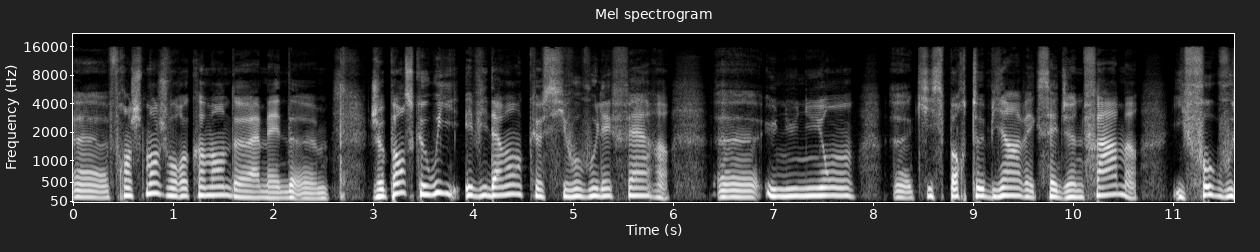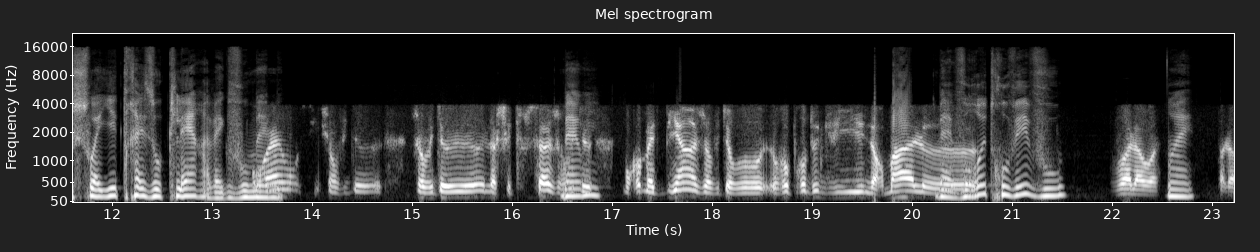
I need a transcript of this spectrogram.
Euh, franchement, je vous recommande, Ahmed. Euh, je pense que oui, évidemment que si vous voulez faire euh, une union euh, qui se porte bien avec cette jeune femme, il faut que vous soyez très au clair avec vous-même. Ouais, moi aussi, j'ai envie de, j'ai envie de lâcher tout ça, j'ai Ben envie oui. de me remettre bien, j'ai envie de re- reprendre une vie normale. euh, Ben, vous retrouvez vous. Voilà, ouais. Ouais. Voilà.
